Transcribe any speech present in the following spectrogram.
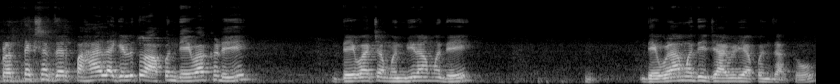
प्रत्यक्षात जर पाहायला गेलो तर आपण देवाकडे देवाच्या मंदिरामध्ये देवळामध्ये ज्यावेळी आपण जातो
